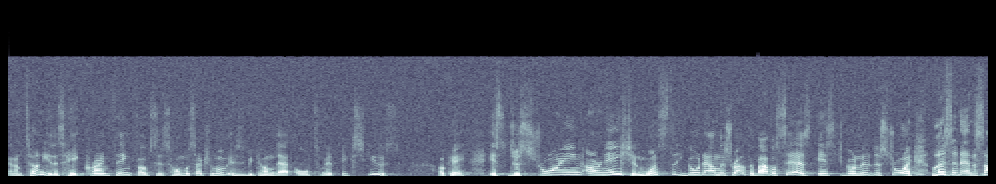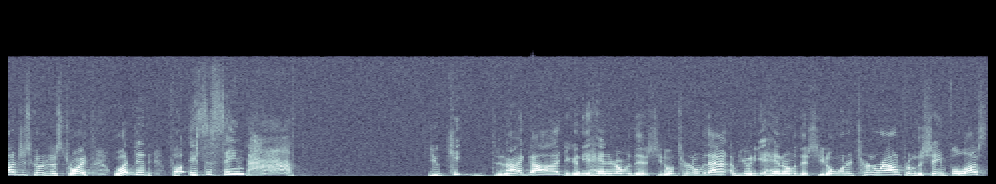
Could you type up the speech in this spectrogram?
And I'm telling you, this hate crime thing, folks, this homosexual movement has become that ultimate excuse. Okay? It's destroying our nation. Once you go down this route, the Bible says it's going to destroy. Listen, and it's not just going to destroy. What did, it's the same path. You keep, deny God, you're going to get handed over this. You don't turn over that, you're going to get handed over this. You don't want to turn around from the shameful lust,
